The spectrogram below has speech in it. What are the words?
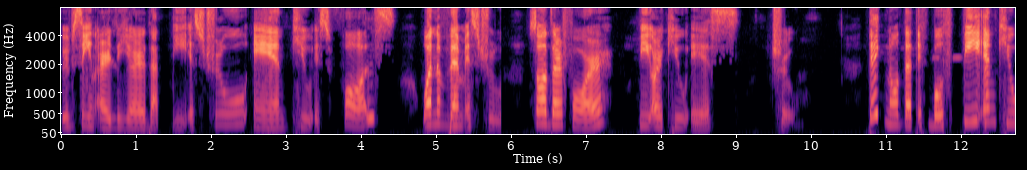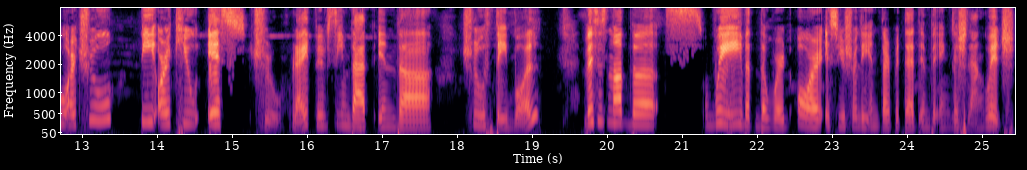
We've seen earlier that P is true and Q is false. One of them is true. So therefore, P or Q is true. Take note that if both P and Q are true, P or Q is true, right? We've seen that in the truth table. This is not the way that the word or is usually interpreted in the English language.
